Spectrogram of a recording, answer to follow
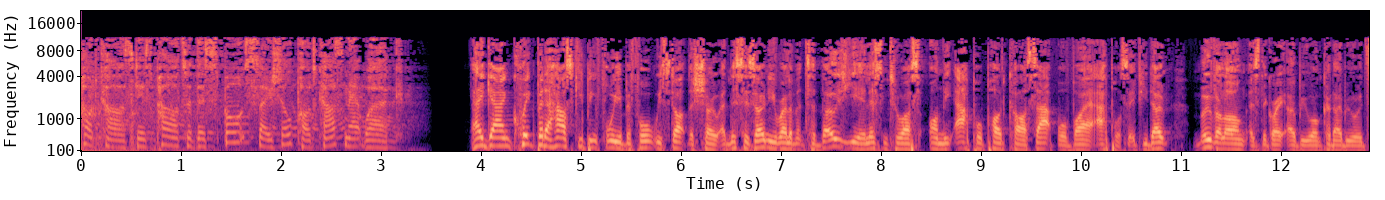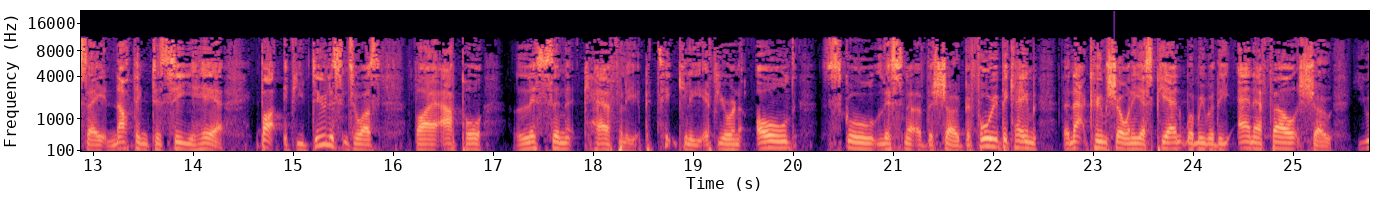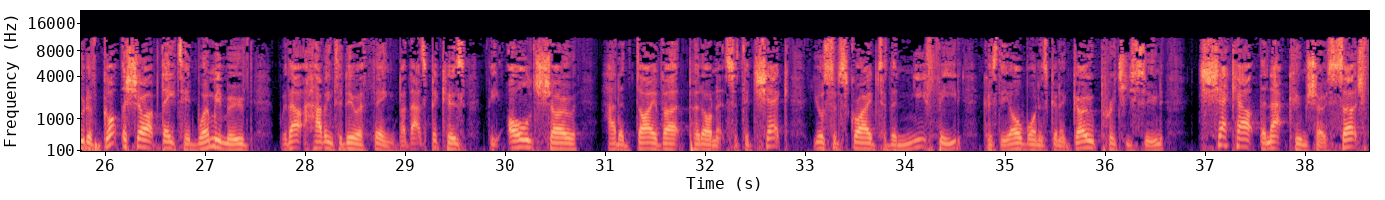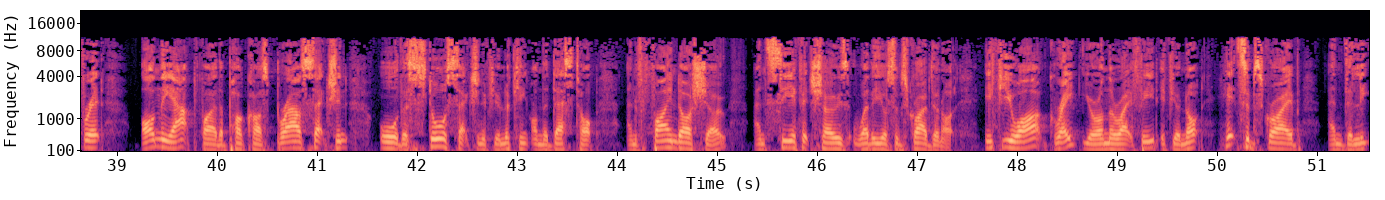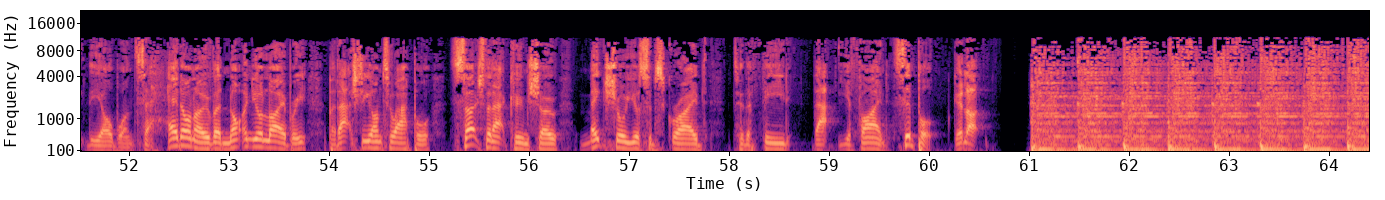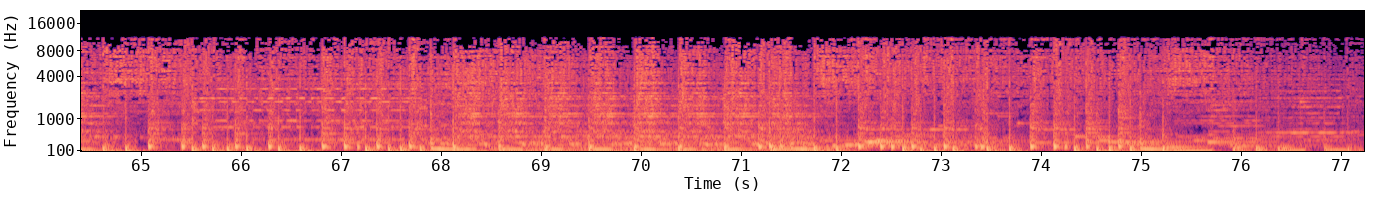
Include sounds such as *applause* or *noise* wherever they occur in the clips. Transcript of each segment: podcast is part of the Sports Social Podcast Network. Hey gang, quick bit of housekeeping for you before we start the show. And this is only relevant to those of you listen to us on the Apple Podcasts app or via Apple. So if you don't move along, as the great Obi-Wan Kenobi would say, nothing to see here. But if you do listen to us via Apple, listen carefully, particularly if you're an old school listener of the show. Before we became the Nat Coombs show on ESPN, when we were the NFL show, you would have got the show updated when we moved without having to do a thing. But that's because the old show had a divert put on it. So to check, you're subscribed to the new feed because the old one is going to go pretty soon. Check out the Nat Coombs show. Search for it on the app via the podcast browse section or the store section if you're looking on the desktop and find our show and see if it shows whether you're subscribed or not. If you are, great, you're on the right feed. If you're not, hit subscribe and delete the old one. So head on over, not in your library, but actually onto Apple, search the Nat Coombs show, make sure you're subscribed to the feed that you find. Simple. Good luck.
